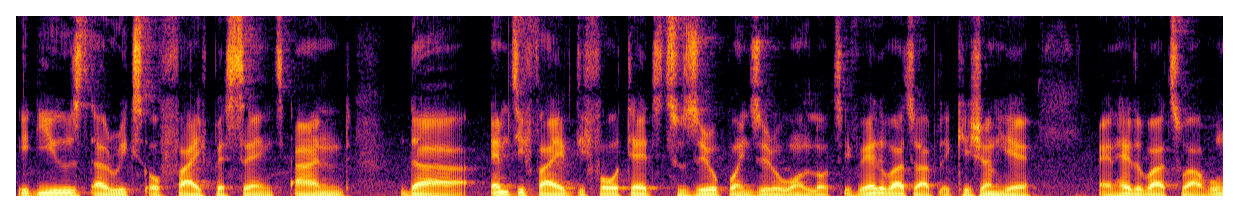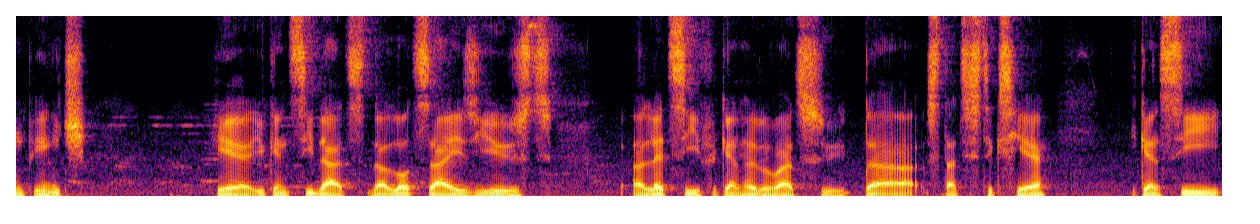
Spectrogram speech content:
it used a risk of five percent and the mt5 defaulted to 0.01 lots. If we head over to application here and head over to our home page here you can see that the lot size used uh, let's see if we can head over to the statistics here. You can see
